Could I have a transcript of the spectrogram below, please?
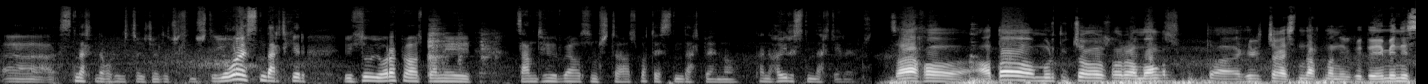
стандартыг хийж байгаа гэж ойлгож байна шүү дээ. Евро стандарт гэхээр илүү Европын холбооны зам тээвэр байгууламжтай холбоотой стандарт байна уу? Таны хоёр стандарт яриа. За яг уу одоо мөрдөж байгаа болохоор Монголд хэрэгж байгаа стандарт маань ерөөдөө MNS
